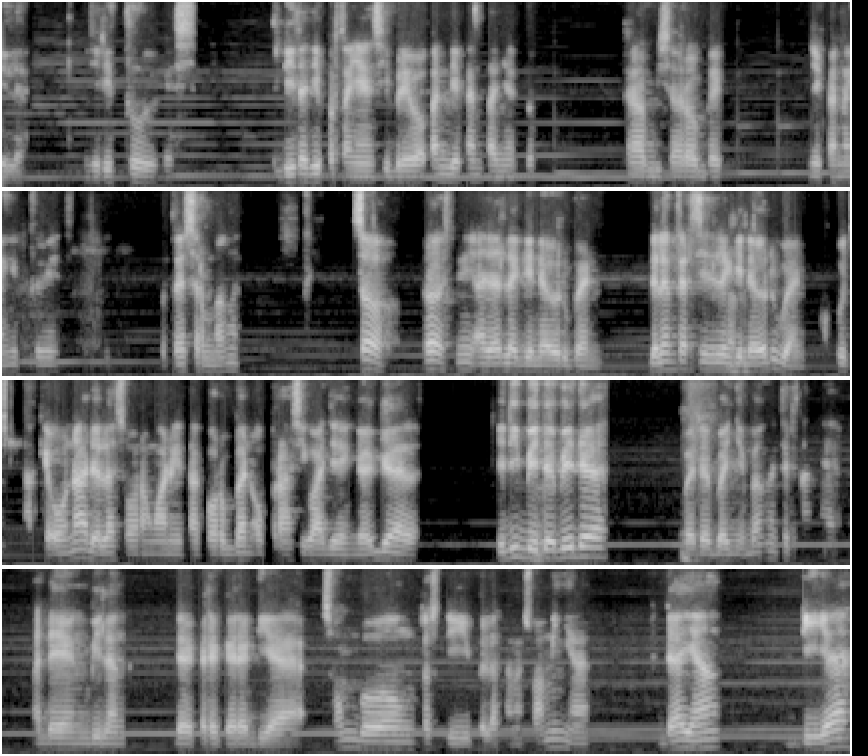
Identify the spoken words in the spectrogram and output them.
Gila. Jadi tuh guys. Jadi tadi pertanyaan si Brewa kan dia kan tanya tuh, kenapa bisa robek? Ya karena gitu ya. Pertanyaan serem banget. So, terus ini ada legenda urban. Dalam versi legenda urban, Kuchisake Onna adalah seorang wanita korban operasi wajah yang gagal. Jadi beda-beda. Beda banyak banget ceritanya. Ada yang bilang gara-gara dia sombong, terus dibelah sama suaminya. Ada yang dia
